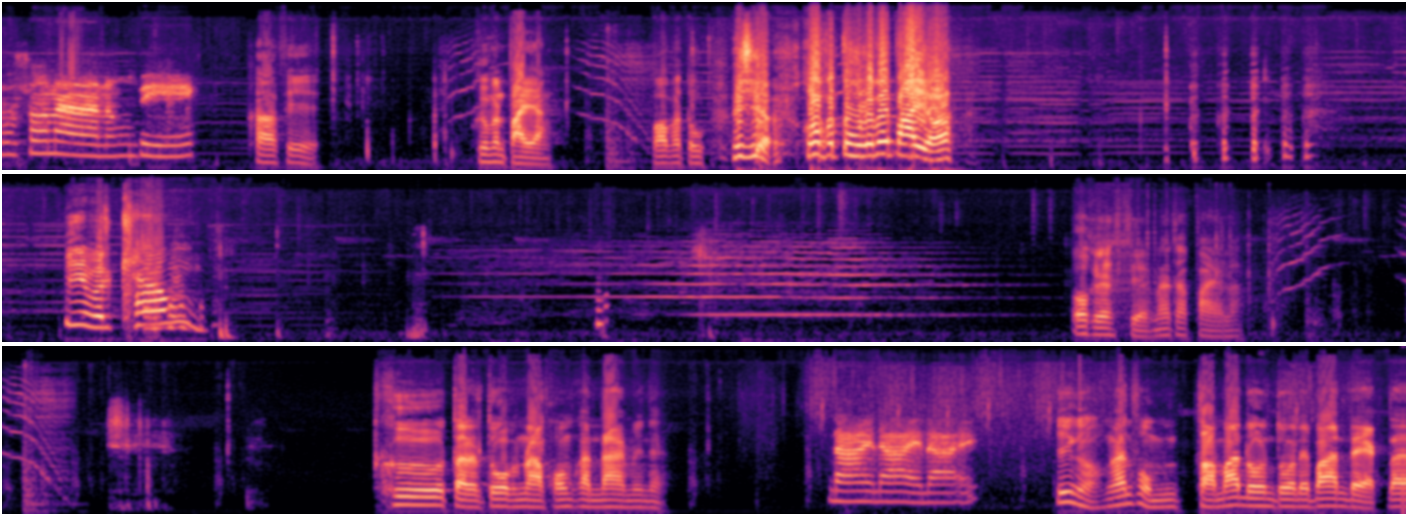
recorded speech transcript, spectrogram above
สู้ๆนะน้องบิ๊กครับพี่ คือมันไปยังเคาะประตูเฮ้ยเชี่ยเคาะประตูแล้วไม่ไปเหรอ พี่มันแคมป์โอเค เสียงน่าจะไปแล้ว คือแต่ละตัวมันมาพร้อมกันได้ไหมเนี่ย ได้ได้ได้ จริงเหรอ งั้นผมสามารถโดนตัวในบ้านแดกได้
